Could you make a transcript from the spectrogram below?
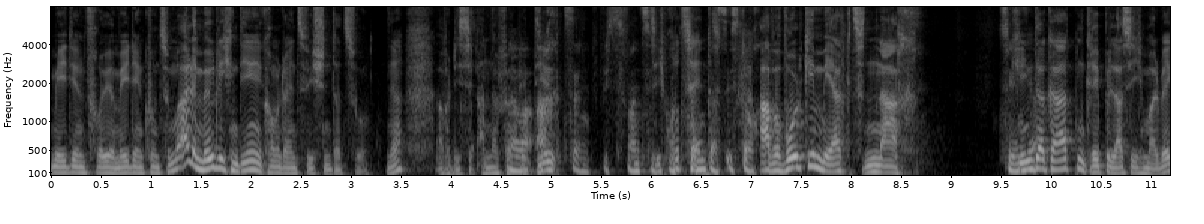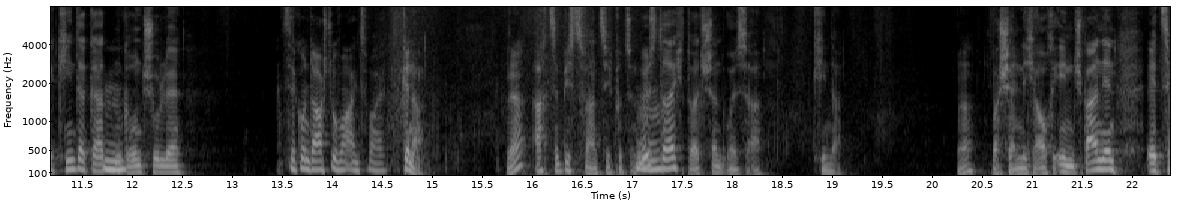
Medien, früher Medienkonsum, alle möglichen Dinge kommen da inzwischen dazu. Ja? Aber diese Analphabetierung. 18 bis 20 Prozent, das ist doch. Aber wohlgemerkt nach Kindergarten, Grippe lasse ich mal weg, Kindergarten, mhm. Grundschule. Sekundarstufe 1, 2. Genau. Ja? 18 bis 20 Prozent. Mhm. Österreich, Deutschland, USA, China. Ja? Wahrscheinlich auch in Spanien etc.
